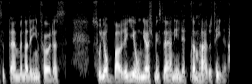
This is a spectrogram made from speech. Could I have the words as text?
september när det infördes, så jobbar Region Jönköpings län enligt de här rutinerna.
